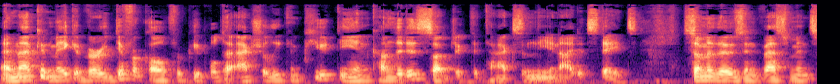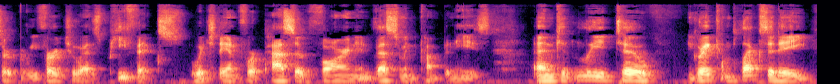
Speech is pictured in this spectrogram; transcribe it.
And that can make it very difficult for people to actually compute the income that is subject to tax in the United States. Some of those investments are referred to as PFICs, which stand for passive foreign investment companies and can lead to great complexity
